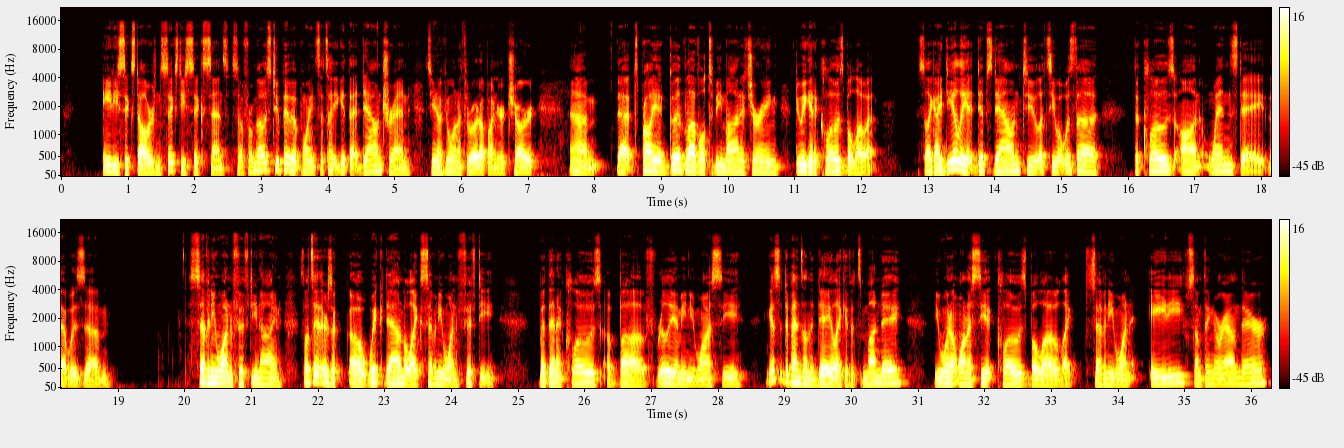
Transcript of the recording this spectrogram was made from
$86.66. So from those two pivot points, that's how you get that downtrend. So, you know, if you want to throw it up on your chart, um, that's probably a good level to be monitoring. Do we get a close below it? So like ideally it dips down to, let's see, what was the the close on Wednesday? That was um, 71.59. So let's say there's a, a wick down to like 71.50, but then a close above. Really, I mean, you want to see I guess it depends on the day. Like if it's Monday, you wouldn't want to see it close below like 7180, something around there.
